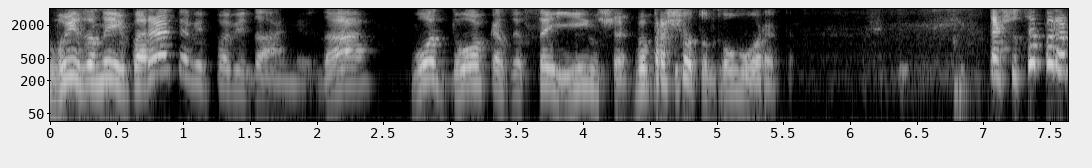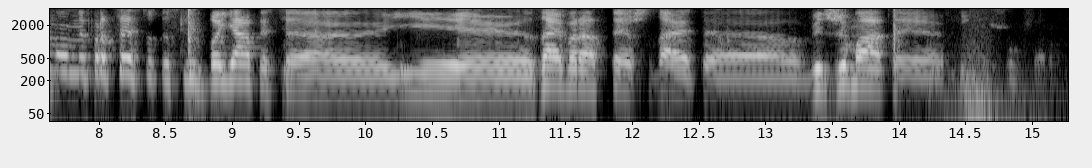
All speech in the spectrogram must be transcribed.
Ви за них берете відповідальність, да? От докази, все інше. Ви про що тут говорите? Так що це перемовний процес, тут не слід боятися і зайвий раз теж, знаєте, віджимати всю цю шушеру.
